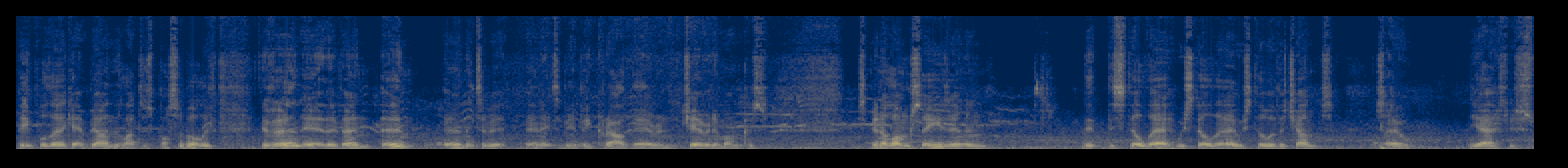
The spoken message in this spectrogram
people there getting behind the lads as possible. They've, they've earned it. They've earned, earned, earned it to be earned it to be a big crowd there and cheering them on because it's been a long season and they, they're still there. We're still there. We're still with a chance. So yeah, just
